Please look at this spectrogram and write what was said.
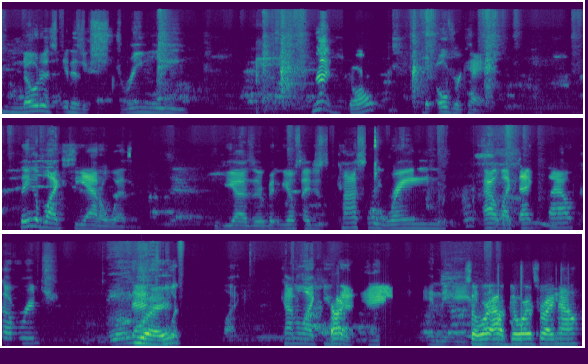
you notice it is extremely not dark but overcast. Think of like Seattle weather. If you guys have been, you know what I'm saying, just constantly rain out like that cloud coverage. That's Right. what like kind of like you got hay in the air. So we're outdoors right now.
